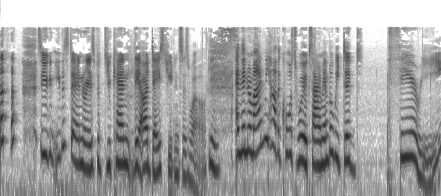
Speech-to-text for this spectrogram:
so you can either stay in res, but you can, there are day students as well. Yes. And then remind me how the course works. I remember we did theory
